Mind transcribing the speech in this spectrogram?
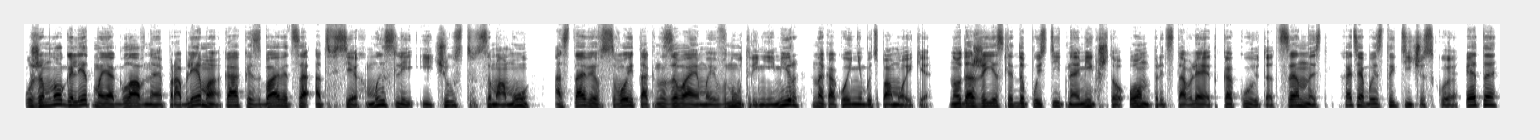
Уже много лет моя главная проблема – как избавиться от всех мыслей и чувств самому, оставив свой так называемый внутренний мир на какой-нибудь помойке. Но даже если допустить на миг, что он представляет какую-то ценность, хотя бы эстетическую, это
